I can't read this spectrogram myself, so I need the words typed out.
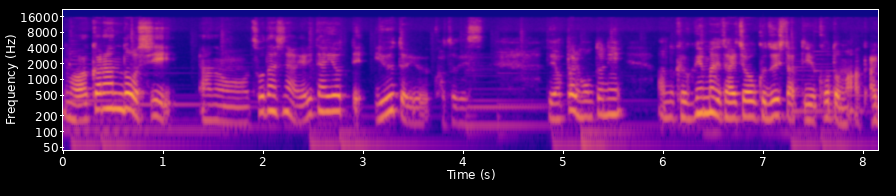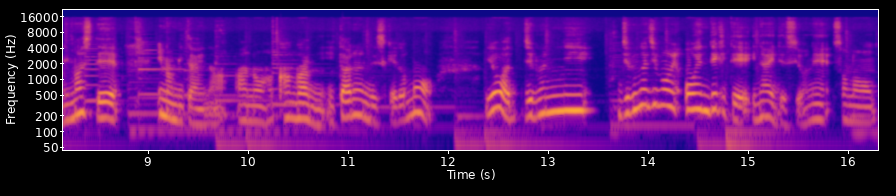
分からん同士あの相談しながらやりたいよって言うということです。でやっぱり本当にあの極限まで体調を崩したっていうこともありまして今みたいなあの考えに至るんですけども要は自分に自分が自分を応援できていないですよね。その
